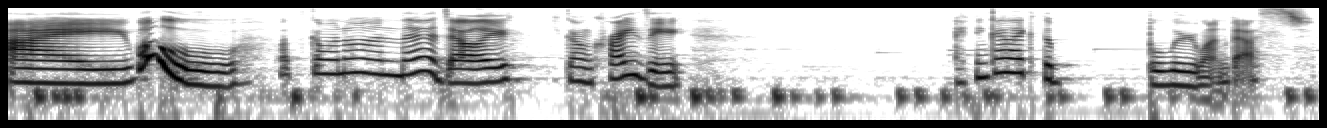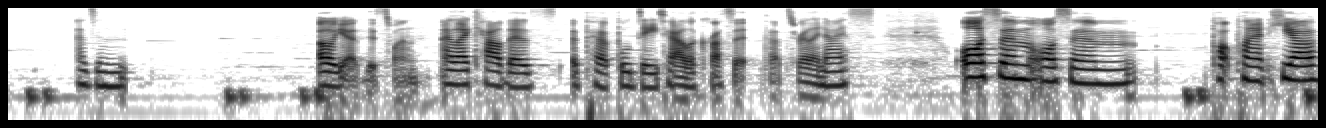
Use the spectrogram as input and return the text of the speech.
I, whoa, what's going on there, Dally? You're going crazy. I think I like the blue one best, as in, oh yeah, this one. I like how there's a purple detail across it. That's really nice. Awesome, awesome pot plant here.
